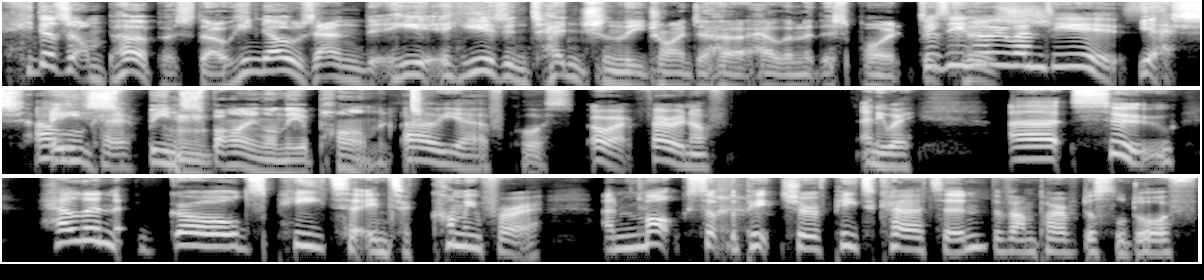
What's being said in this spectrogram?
He does it on purpose, though. He knows, and he he is intentionally trying to hurt Helen at this point. does he know who because- Andy is? Yes, Oh, he's okay. been Hmm. spying on the apartment. Oh yeah, of course. All right, fair enough. Anyway, uh, Sue Helen golds Peter into coming for her and mocks up the picture of Peter Kürten, the vampire of Dusseldorf,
